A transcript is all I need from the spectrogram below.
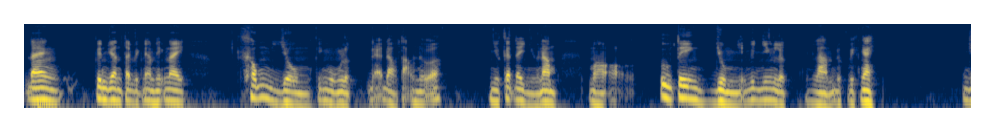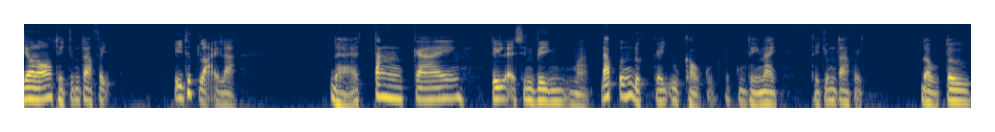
đang kinh doanh tại Việt Nam hiện nay không dùng cái nguồn lực để đào tạo nữa như cách đây nhiều năm, mà họ ưu tiên dùng những cái nhân lực làm được việc ngay. Do đó thì chúng ta phải ý thức lại là để tăng cái tỷ lệ sinh viên mà đáp ứng được cái yêu cầu của các công ty này thì chúng ta phải đầu tư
